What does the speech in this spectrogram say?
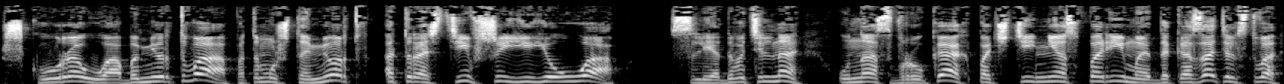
шкура Уаба мертва, потому что мертв отрастивший ее Уаб. Следовательно, у нас в руках почти неоспоримое доказательство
